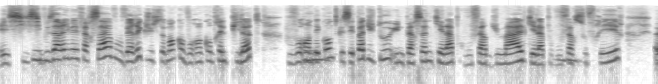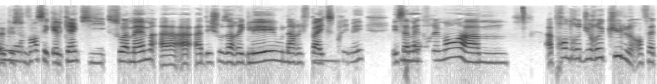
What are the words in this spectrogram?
Et si, si, vous arrivez à faire ça, vous verrez que justement, quand vous rencontrez le pilote, vous vous rendez compte que c'est pas du tout une personne qui est là pour vous faire du mal, qui est là pour vous faire souffrir, euh, que souvent c'est quelqu'un qui soi-même a, a, des choses à régler ou n'arrive pas à exprimer. Et ça m'aide vraiment à, à prendre du recul en fait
